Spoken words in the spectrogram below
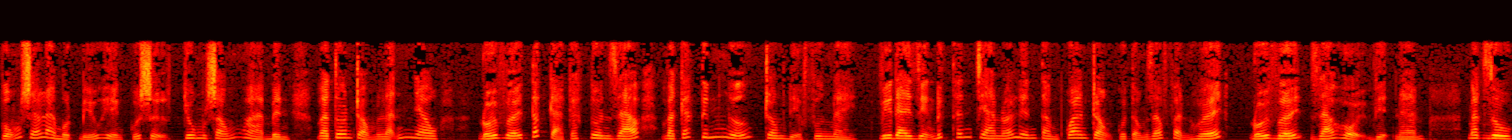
cũng sẽ là một biểu hiện của sự chung sống hòa bình và tôn trọng lẫn nhau đối với tất cả các tôn giáo và các tín ngưỡng trong địa phương này. Vì đại diện Đức Thánh Cha nói lên tầm quan trọng của Tổng giáo phận Huế đối với giáo hội Việt Nam. Mặc dù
